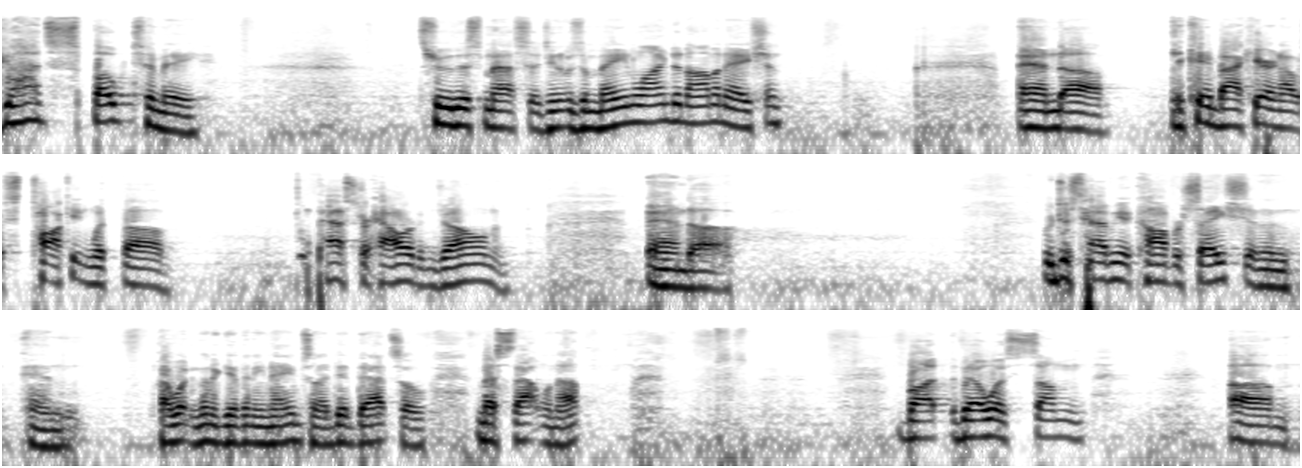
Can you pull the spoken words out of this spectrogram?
God spoke to me through this message. And it was a mainline denomination. And uh, came back here and I was talking with uh, Pastor Howard and Joan. And and uh, we're just having a conversation, and, and I wasn't going to give any names, and I did that, so messed that one up. But there was some. Um,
